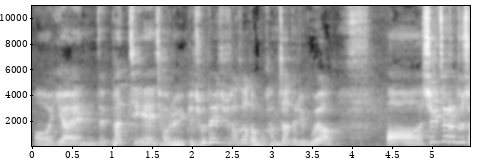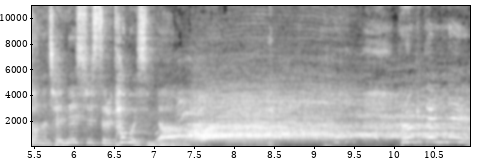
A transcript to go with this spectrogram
어, 이어엔드 파티에 저를 이렇게 초대해 주셔서 너무 감사드리고요. 어, 실제로도 저는 제네시스를 타고 있습니다. 그렇기 때문에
